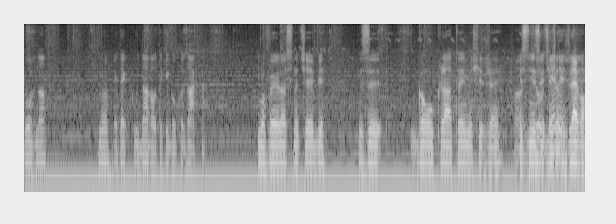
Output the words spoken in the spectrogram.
Gówno. No, I tak udawał takiego kozaka. bo wylos na ciebie z gołą klatą i myśli, że O, jest tu niezwyciężony. dość, W że- lewo,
